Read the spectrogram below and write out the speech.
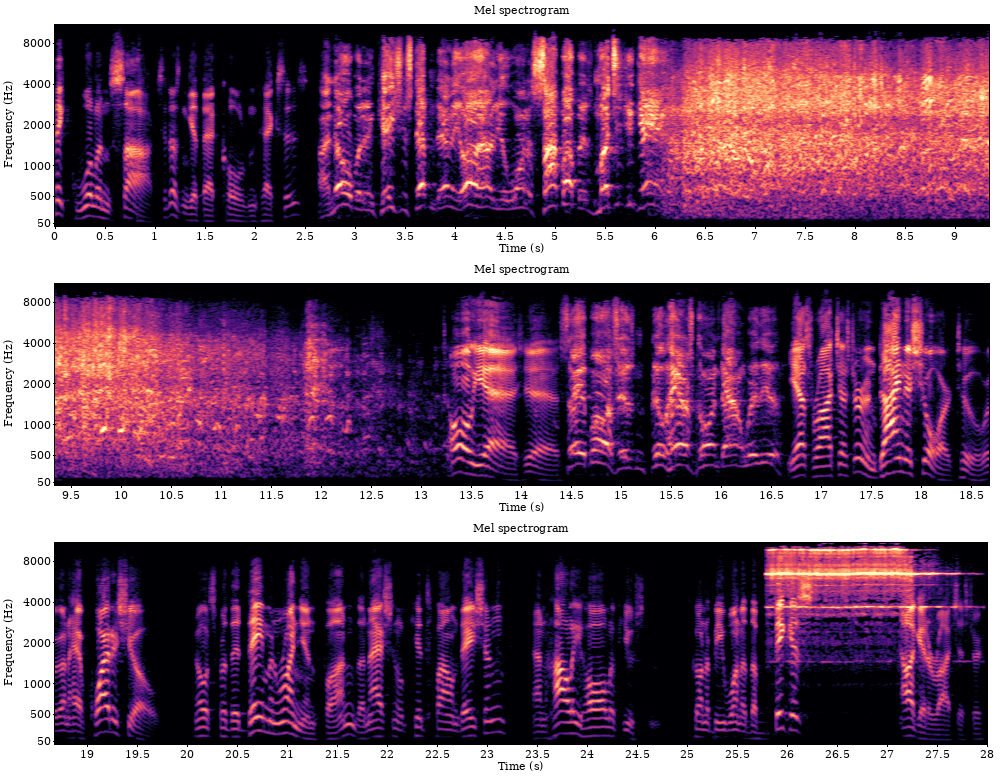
thick woolen socks? It doesn't get that cold in Texas. I know, but in case you step into any oil, you'll want to sop up as much as you can. Oh, yes, yes. Say, boss, isn't Phil Harris going down with you? Yes, Rochester, and Dinah Shore, too. We're going to have quite a show. No, it's for the Damon Runyon Fund, the National Kids Foundation, and Holly Hall of Houston. It's going to be one of the biggest. I'll get it, Rochester.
